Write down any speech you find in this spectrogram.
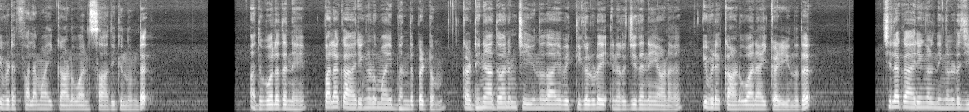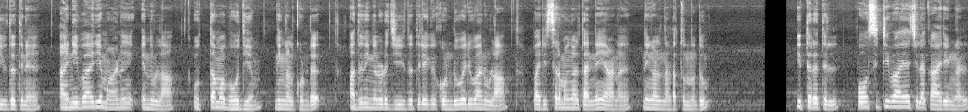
ഇവിടെ ഫലമായി കാണുവാൻ സാധിക്കുന്നുണ്ട്. അതുപോലെ തന്നെ പല കാര്യങ്ങളുമായി ബന്ധപ്പെട്ടും കഠിനാധ്വാനം ചെയ്യുന്നതായ വ്യക്തികളുടെ എനർജി തന്നെയാണ് ഇവിടെ കാണുവാനായി കഴിയുന്നത്. ചില കാര്യങ്ങൾ നിങ്ങളുടെ ജീവിതത്തിന് അനിവാര്യമാണ് എന്നുള്ള ഉത്തമ ബോധ്യം നിങ്ങൾക്കുണ്ട്. അത് നിങ്ങളുടെ ജീവിതത്തിലേക്ക് കൊണ്ടുവരുവാനുള്ള പരിശ്രമങ്ങൾ തന്നെയാണ് നിങ്ങൾ നടത്തുന്നതും. ഇത്തരത്തിൽ പോസിറ്റീവായ ചില കാര്യങ്ങൾ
